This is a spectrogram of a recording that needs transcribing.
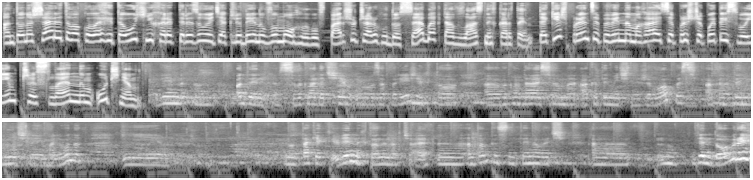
Антона Шеретова колеги та учні характеризують як людину вимогливу в першу чергу до себе та власних картин. Такі ж принципи він намагається прищепити своїм численним учням. Він е, один з викладачів у Запоріжжі, хто е, викладає саме академічний живопис, академічний малюнок. І ну, так як він ніхто не навчає. Е, Антон Константинович, е, ну, він добрий,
